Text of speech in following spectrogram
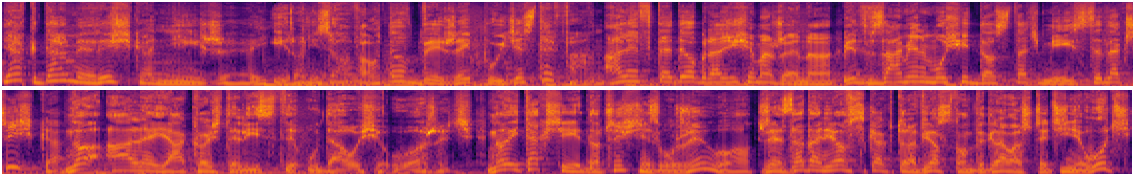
Jak damy Ryśka niżej, ironizował, to wyżej pójdzie Stefan. Ale wtedy obrazi się Marzena, więc w zamian musi dostać miejsce dla Krzyśka. No ale jakoś te listy udało się ułożyć. No i tak się jednocześnie złożyło, że Zadaniowska, która wiosną wygrała Szczecinie Łódź,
